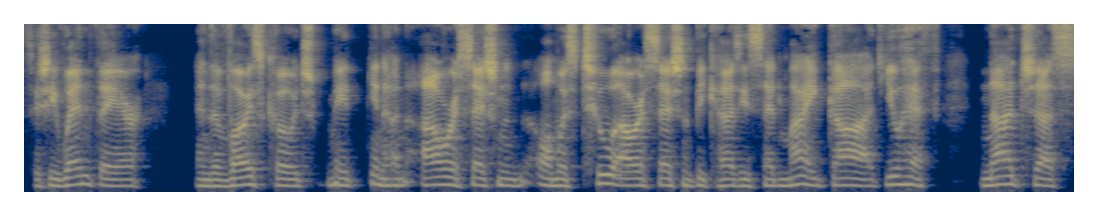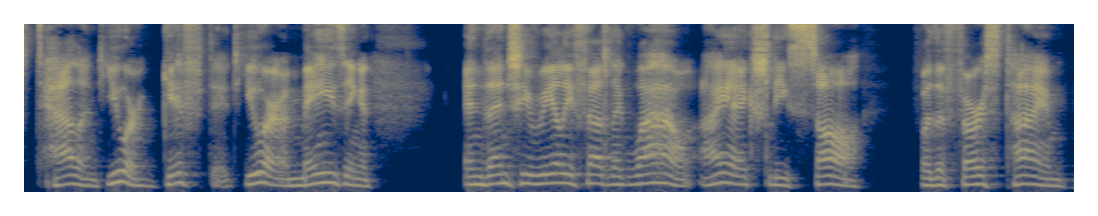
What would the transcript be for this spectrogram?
So she went there and the voice coach made, you know, an hour session, almost two hour session because he said, my God, you have not just talent, you are gifted, you are amazing. And, and then she really felt like, wow, I actually saw for the first time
